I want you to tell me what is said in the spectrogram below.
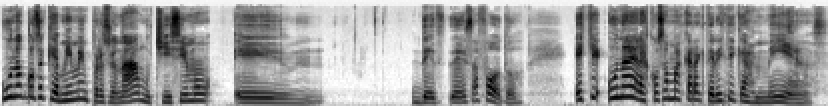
Una cosa que a mí me impresionaba muchísimo eh, de, de esa foto es que una de las cosas más características mías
